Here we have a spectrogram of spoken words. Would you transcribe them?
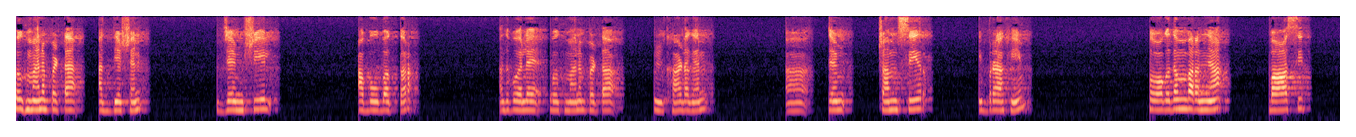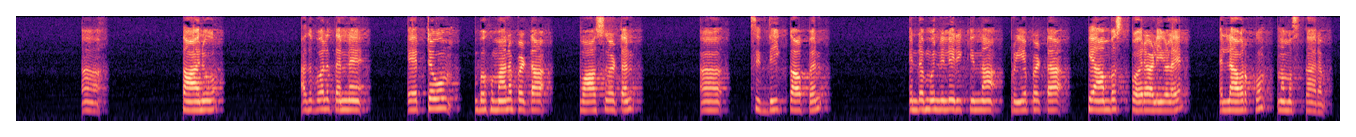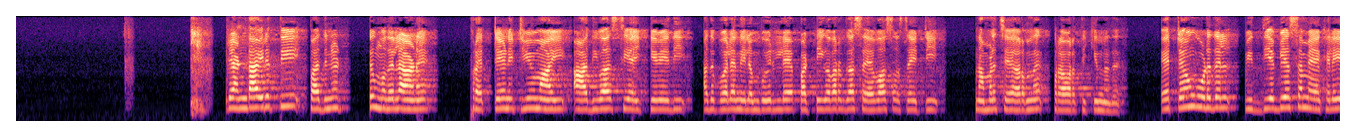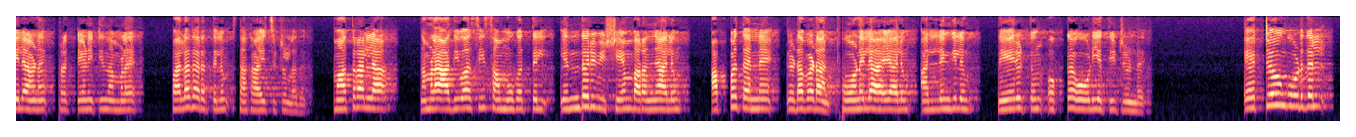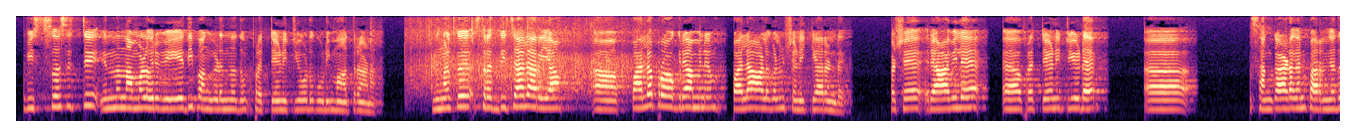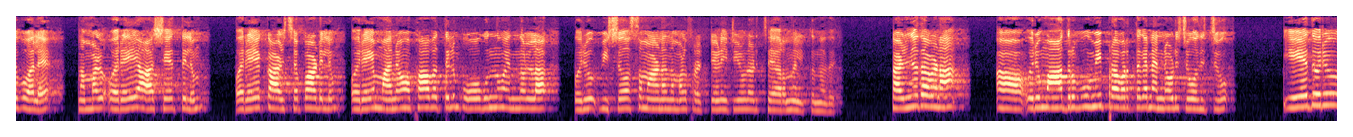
ബഹുമാനപ്പെട്ട അധ്യക്ഷൻ ജംഷീൽ അബൂബക്കർ അതുപോലെ ബഹുമാനപ്പെട്ട ഉദ്ഘാടകൻ ഷംസീർ ഇബ്രാഹിം സ്വാഗതം പറഞ്ഞ ബാസിദ് താനൂർ അതുപോലെ തന്നെ ഏറ്റവും ബഹുമാനപ്പെട്ട വാസുവേട്ടൻ സിദ്ദീഖ് കാപ്പൻ എന്റെ മുന്നിലിരിക്കുന്ന പ്രിയപ്പെട്ട ക്യാമ്പസ് പോരാളികളെ എല്ലാവർക്കും നമസ്കാരം. രണ്ടായിരത്തി പതിനെട്ട് മുതലാണ് ഫ്രറ്റേണിറ്റിയുമായി ആദിവാസി ഐക്യവേദി അതുപോലെ നിലമ്പൂരിലെ പട്ടികവർഗ സേവാ സൊസൈറ്റി നമ്മൾ ചേർന്ന് പ്രവർത്തിക്കുന്നത്. ഏറ്റവും കൂടുതൽ വിദ്യാഭ്യാസ മേഖലയിലാണ് ഫ്രറ്റേണിറ്റി നമ്മളെ പലതരത്തിലും സഹായിച്ചിട്ടുള്ളത്. മാത്രമല്ല നമ്മളെ ആദിവാസി സമൂഹത്തിൽ എന്തൊരു വിഷയം പറഞ്ഞാലും അപ്പോൾ തന്നെ ഇടപെടാൻ ഫോണിലായാലും അല്ലെങ്കിലും നേരിട്ടും ഒക്കെ ഓടിയെത്തിയിട്ടുണ്ട്. ഏറ്റവും കൂടുതൽ വിശ്വസിച്ച് ഇന്ന് നമ്മൾ ഒരു വേദി പങ്കിടുന്നതും ഫ്രറ്റേണിറ്റിയോട് കൂടി മാത്രമാണ് നിങ്ങൾക്ക് ശ്രദ്ധിച്ചാൽ അറിയാം പല പ്രോഗ്രാമിനും പല ആളുകളും ക്ഷണിക്കാറുണ്ട്. പക്ഷേ രാവിലെ ഫ്രറ്റേണിറ്റിയുടെ സംഘാടകൻ പറഞ്ഞതുപോലെ നമ്മൾ ഒരേ ആശയത്തിലും ഒരേ കാഴ്ചപ്പാടിലും ഒരേ മനോഭാവത്തിലും പോകുന്നു എന്നുള്ള ഒരു വിശ്വാസമാണ് നമ്മൾ ഫ്രറ്റേണിറ്റിയോട് ചേർന്ന് നിൽക്കുന്നത്. കഴിഞ്ഞ തവണ ഒരു മാതൃഭൂമി പ്രവർത്തകൻ എന്നോട് ചോദിച്ചു ഏതൊരു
